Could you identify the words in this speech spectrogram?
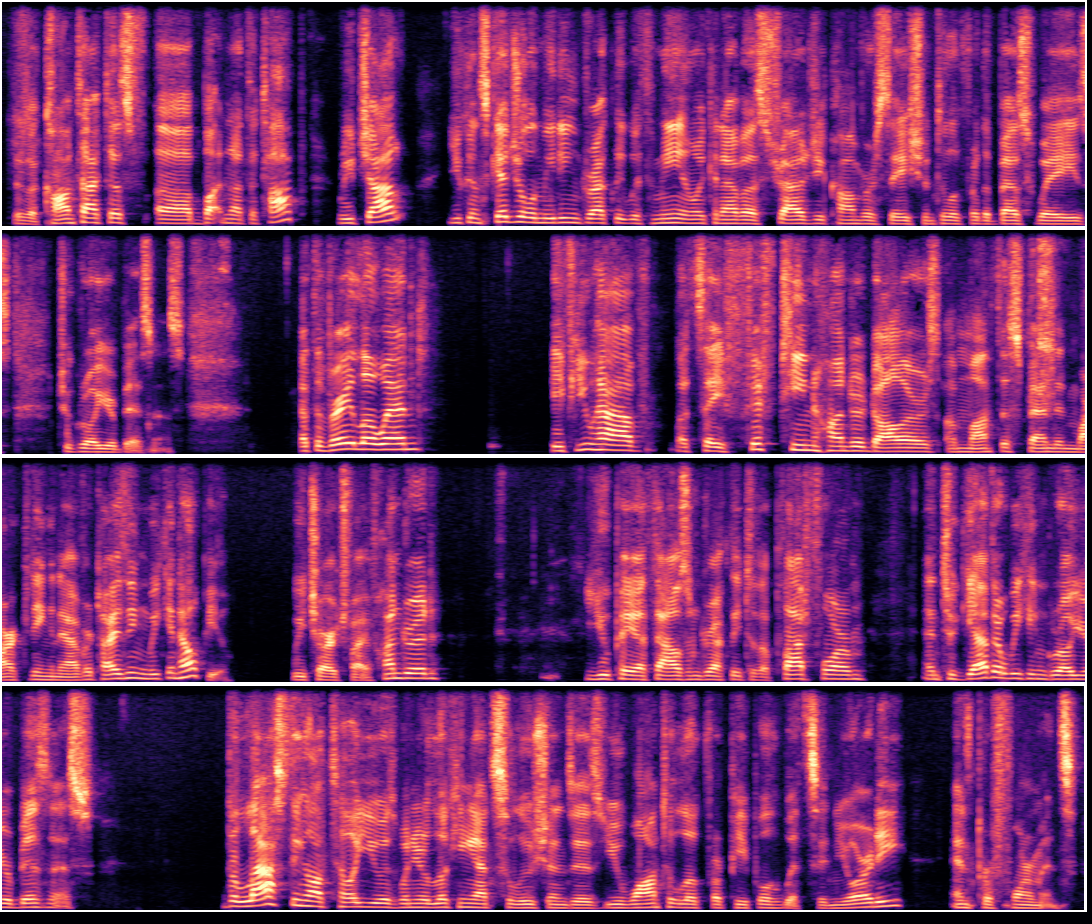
There's a contact us uh, button at the top. Reach out. You can schedule a meeting directly with me and we can have a strategy conversation to look for the best ways to grow your business. At the very low end, if you have, let's say, $1,500 a month to spend in marketing and advertising, we can help you. We charge 500 you pay a thousand directly to the platform and together we can grow your business the last thing i'll tell you is when you're looking at solutions is you want to look for people with seniority and performance.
